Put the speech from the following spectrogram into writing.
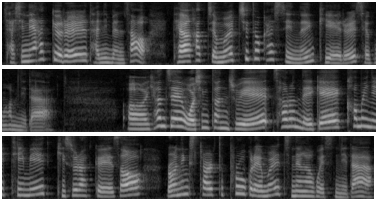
자신의 학교를 다니면서 대학 학점을 취득할 수 있는 기회를 제공합니다. 어, 현재 워싱턴주의 34개 커뮤니티 및 기술학교에서 러닝 스타트 프로그램을 진행하고 있습니다.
